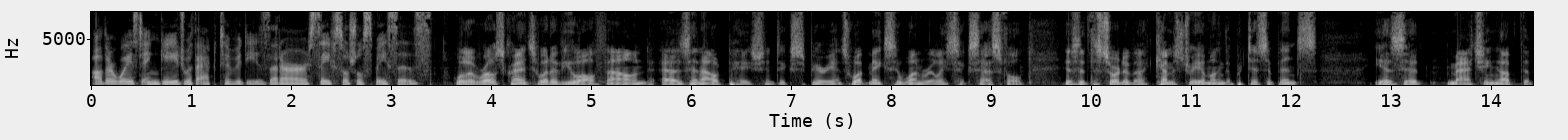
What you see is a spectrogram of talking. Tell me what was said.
other ways to engage with activities that are safe social spaces. Well, at What have you all found as an outpatient experience? What makes one really successful? Is it the sort of a chemistry among the participants? Is it matching up the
